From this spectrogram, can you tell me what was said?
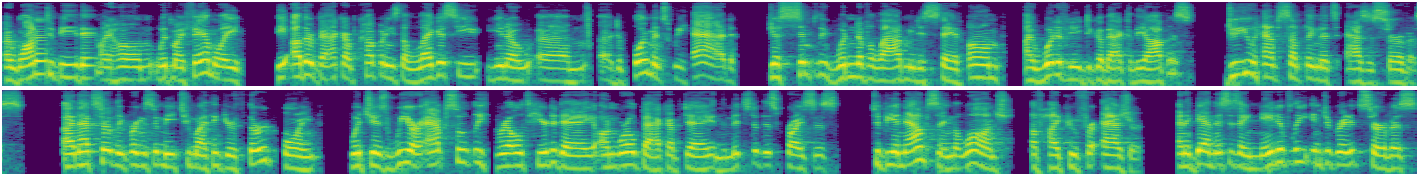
I wanted to be at my home with my family. The other backup companies, the legacy, you know, um, uh, deployments we had just simply wouldn't have allowed me to stay at home. I would have needed to go back to the office. Do you have something that's as a service? And that certainly brings me to my, I think your third point, which is we are absolutely thrilled here today on World Backup Day in the midst of this crisis to be announcing the launch of HYCU for Azure. And again, this is a natively integrated service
